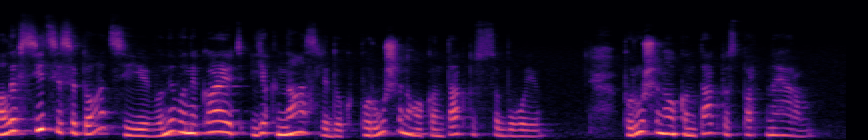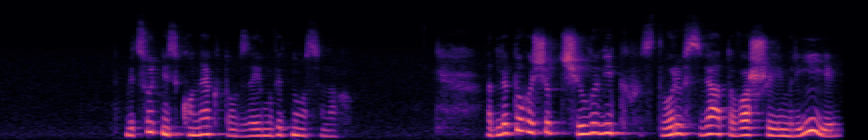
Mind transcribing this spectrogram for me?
Але всі ці ситуації вони виникають як наслідок порушеного контакту з собою, порушеного контакту з партнером, відсутність конекту в взаємовідносинах. А для того, щоб чоловік створив свято вашої мрії,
